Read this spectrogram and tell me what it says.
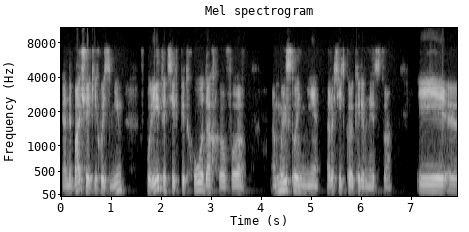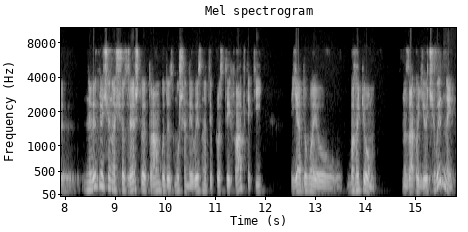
Я не бачу якихось змін в політиці, в підходах, в мисленні російського керівництва. І е, не виключено, що зрештою Трамп буде змушений визнати простий факт, який, я думаю, багатьом на заході очевидний,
